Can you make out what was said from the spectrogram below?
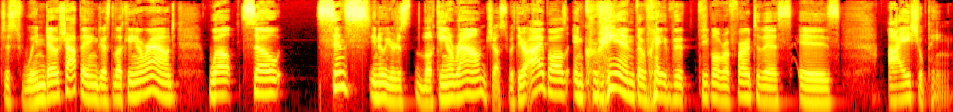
Just window shopping, just looking around. Well, so since, you know, you're just looking around just with your eyeballs, in Korean, the way that people refer to this is eye shopping.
